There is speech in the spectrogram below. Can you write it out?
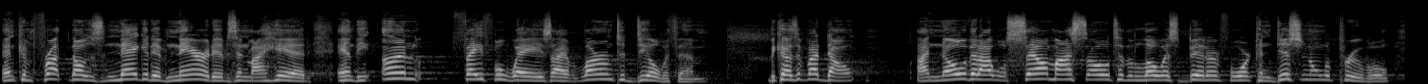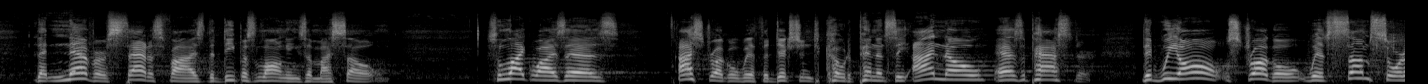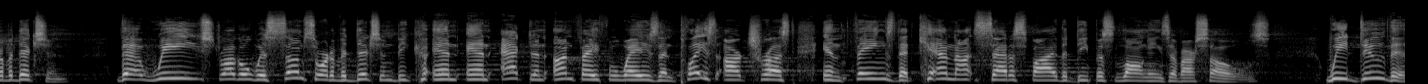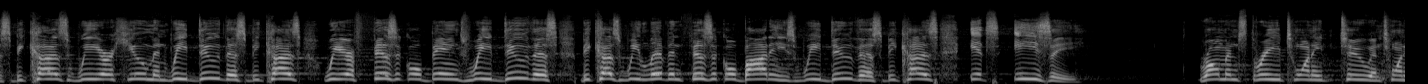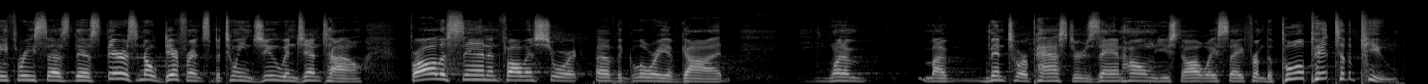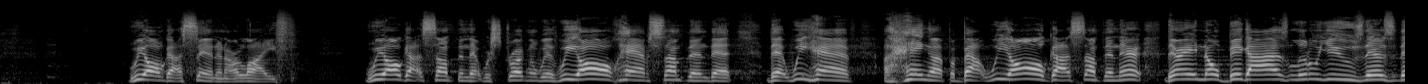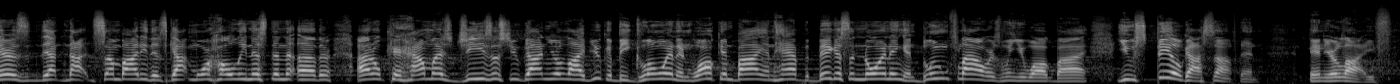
and confront those negative narratives in my head and the unfaithful ways I have learned to deal with them. Because if I don't, I know that I will sell my soul to the lowest bidder for conditional approval that never satisfies the deepest longings of my soul. So, likewise, as I struggle with addiction to codependency. I know as a pastor that we all struggle with some sort of addiction. That we struggle with some sort of addiction and, and act in unfaithful ways and place our trust in things that cannot satisfy the deepest longings of our souls. We do this because we are human. We do this because we are physical beings. We do this because we live in physical bodies. We do this because it's easy. Romans 3 22 and 23 says this There is no difference between Jew and Gentile, for all have sinned and fallen short of the glory of God. One of my mentor pastors, Zan Holmes, used to always say, From the pulpit to the pew, we all got sin in our life. We all got something that we're struggling with. We all have something that, that we have a hang up about. We all got something. There, there ain't no big eyes, little U's. There's, there's not somebody that's got more holiness than the other. I don't care how much Jesus you got in your life. You could be glowing and walking by and have the biggest anointing and bloom flowers when you walk by. You still got something in your life.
